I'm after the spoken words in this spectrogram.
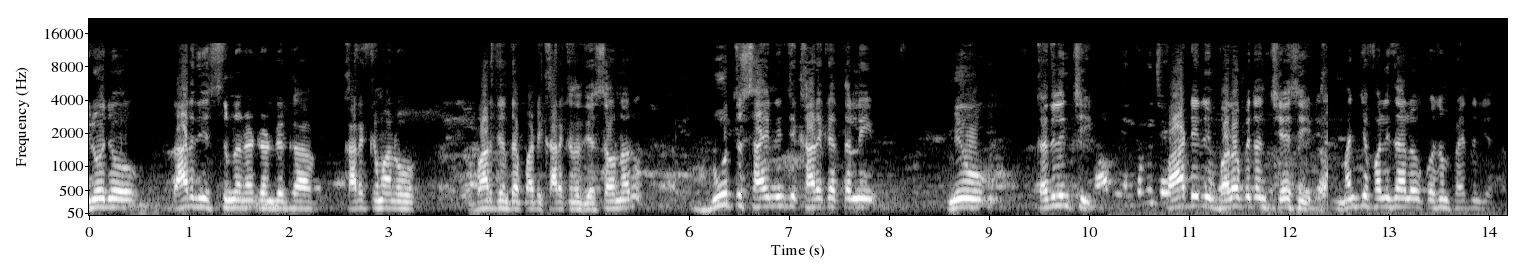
ఈరోజు దారితీస్తున్నటువంటి ఒక కార్యక్రమాలు భారతీయ జనతా పార్టీ కార్యకర్తలు చేస్తూ ఉన్నారు. బూత్ స్థాయి నుంచి కార్యకర్తల్ని మేము కదిలించి పార్టీని బలోపేతం చేసి మంచి ఫలితాల కోసం ప్రయత్నం చేస్తాం.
